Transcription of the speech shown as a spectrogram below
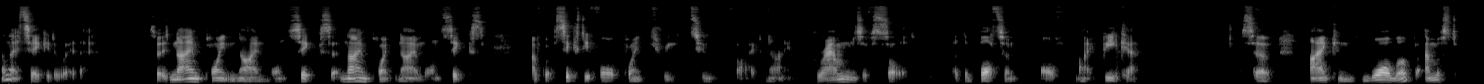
And let's take it away there. So it's 9.916. At 9.916, I've got 64.3259 grams of solid at the bottom of my beaker. So I can warm up. I must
